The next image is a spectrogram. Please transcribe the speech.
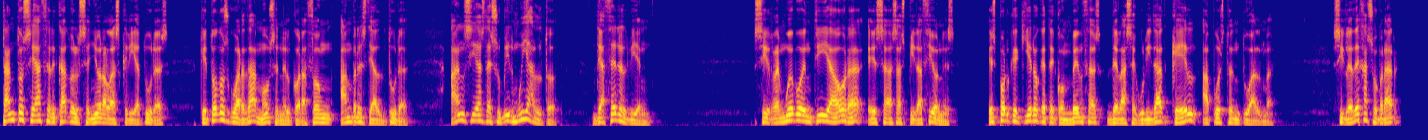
Tanto se ha acercado el Señor a las criaturas, que todos guardamos en el corazón hambres de altura, ansias de subir muy alto, de hacer el bien. Si remuevo en ti ahora esas aspiraciones, es porque quiero que te convenzas de la seguridad que Él ha puesto en tu alma. Si le dejas obrar,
